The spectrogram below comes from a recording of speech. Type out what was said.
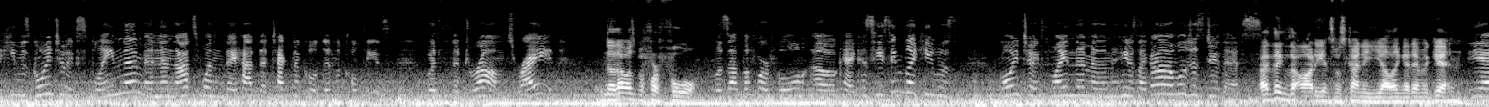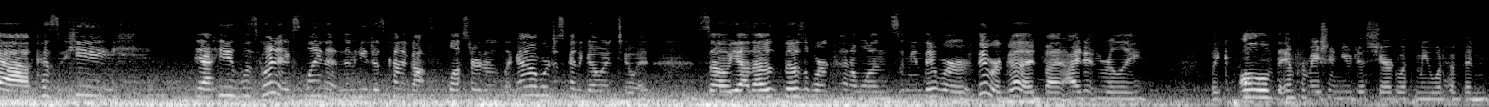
he was going to explain them, and then that's when they had the technical difficulties with the drums, right? No, that was before Fool. Was that before Fool? Oh, okay, because he seemed like he was going to explain them, and then he was like, oh, we'll just do this. I think the audience was kind of yelling at him again. Yeah, because he, yeah, he was going to explain it, and then he just kind of got flustered and was like, "Oh, we're just going to go into it." So yeah, those those were kind of ones. I mean, they were they were good, but I didn't really like all of the information you just shared with me would have been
